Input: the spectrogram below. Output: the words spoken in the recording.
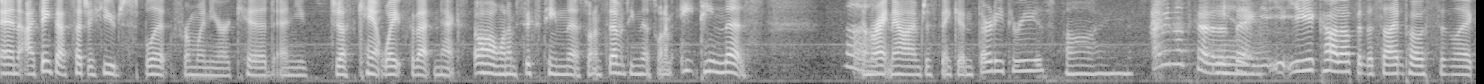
And I think that's such a huge split from when you're a kid and you just can't wait for that next, oh, when I'm 16 this, when I'm 17 this, when I'm 18 this. And right now I'm just thinking 33 is fine. I mean, that's kind of the Yeah. thing. You, you you get caught up in the signposts and like,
